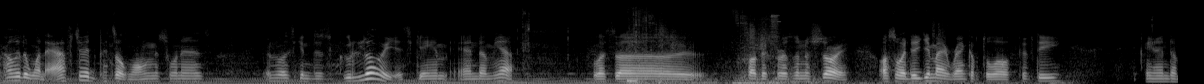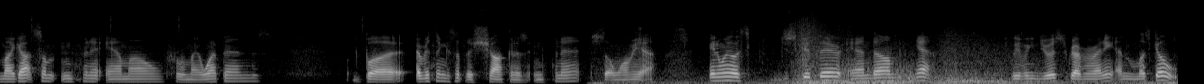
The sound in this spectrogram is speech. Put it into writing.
probably the one after. It depends how long this one is. And let's get into this glorious game. And um, yeah, let's uh, plug it further in the story. Also, I did get my rank up to level 50. And um, I got some infinite ammo for my weapons but everything except the shotgun is infinite, so, um, yeah. Anyway, let's just get there, and, um, yeah. Leaving Jewish, grabbing ready, and let's go.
